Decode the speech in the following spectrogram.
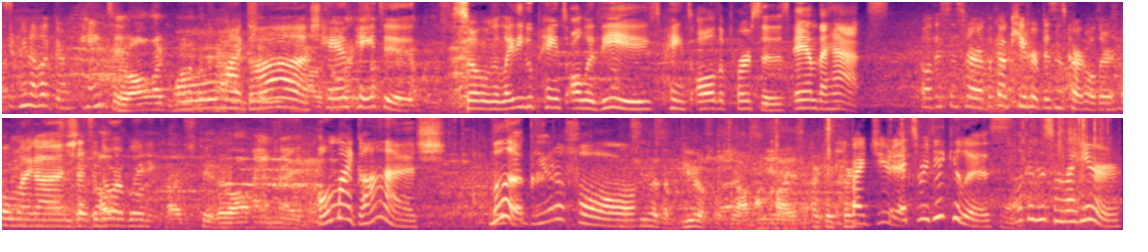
I didn't- gosh. Look, they're painted. They're all like one of a Oh kind. my so, you know, gosh, hand painted. something- So the lady who paints all of these paints all the purses and the hats. Oh, this is her. Look how cute her business card holder. Oh my gosh, that's Those are all the adorable. greeting cards too. They're all handmade. Oh my gosh. Look, Beautiful. She does a beautiful job on cards. I could print- By Judith. it's ridiculous. Look at this one right here.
